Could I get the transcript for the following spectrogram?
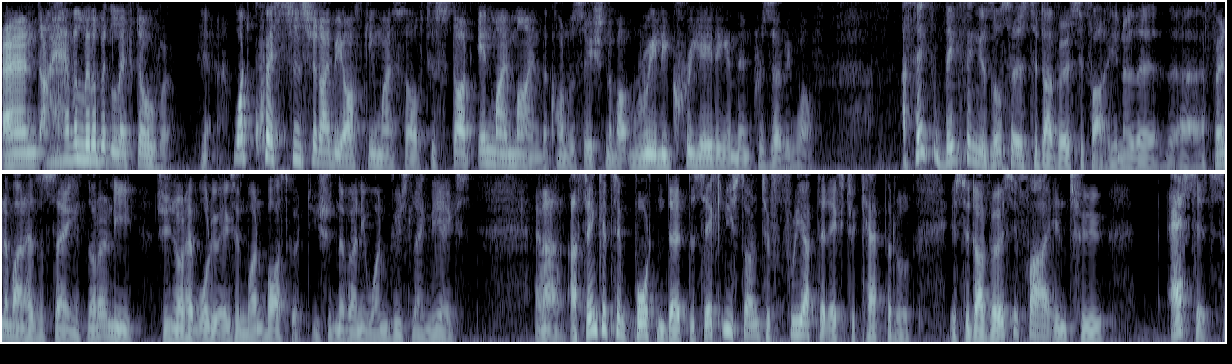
and I have a little bit left over. Yeah. What questions should I be asking myself to start in my mind the conversation about really creating and then preserving wealth? I think the big thing is also is to diversify. You know, the, uh, a friend of mine has a saying: "If not only should you not have all your eggs in one basket, you shouldn't have only one goose laying the eggs." And wow. I, I, think it's important that the second you're starting to free up that extra capital, is to diversify into assets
